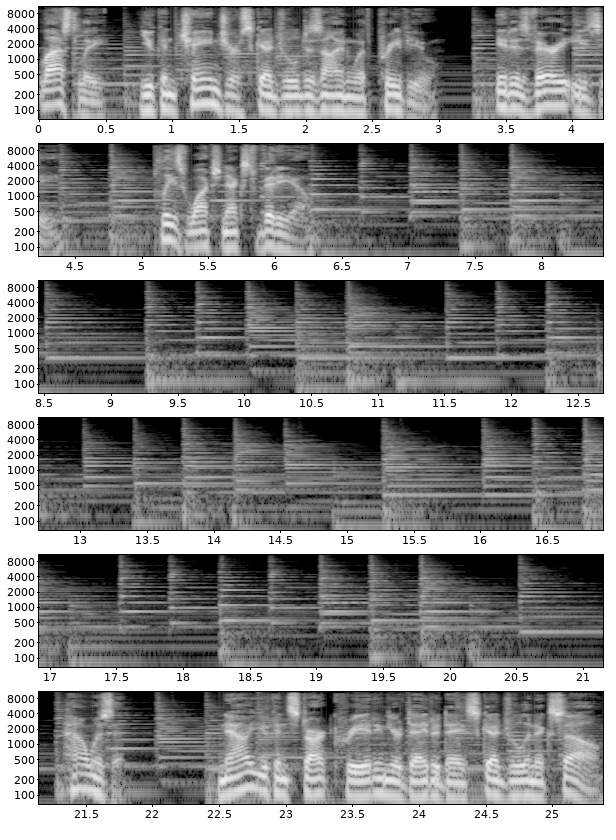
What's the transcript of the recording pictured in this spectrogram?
Lastly, you can change your schedule design with preview. It is very easy. Please watch next video. How is it? Now you can start creating your day-to-day schedule in Excel.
